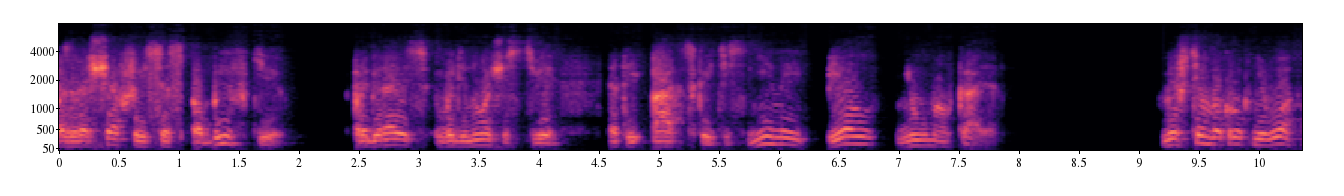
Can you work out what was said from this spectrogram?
возвращавшийся с побывки, пробираясь в одиночестве этой адской теснины, пел, не умолкая. Меж тем вокруг него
